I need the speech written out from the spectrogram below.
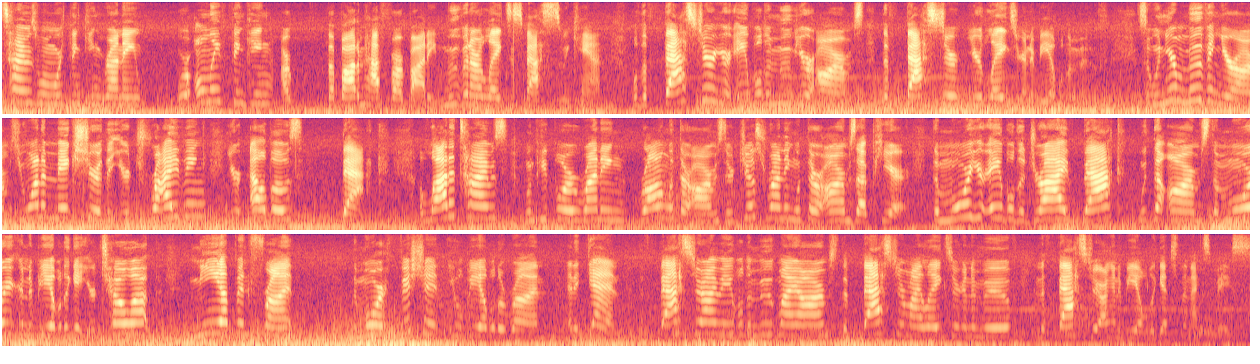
of times when we're thinking running, we're only thinking our the bottom half of our body, moving our legs as fast as we can. Well, the faster you're able to move your arms, the faster your legs are going to be able to move. So when you're moving your arms, you want to make sure that you're driving your elbows back. A lot of times when people are running wrong with their arms, they're just running with their arms up here. The more you're able to drive back with the arms, the more you're going to be able to get your toe up, knee up in front, the more efficient you'll be able to run. And again, the faster I'm able to move my arms, the faster my legs are going to move, and the faster I'm going to be able to get to the next base.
